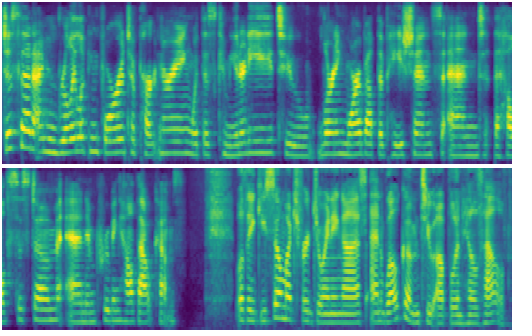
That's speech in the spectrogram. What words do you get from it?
Just that I'm really looking forward to partnering with this community to learning more about the patients and the health system and improving health outcomes. Well, thank you so much for joining us and welcome to Upland Hills Health.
